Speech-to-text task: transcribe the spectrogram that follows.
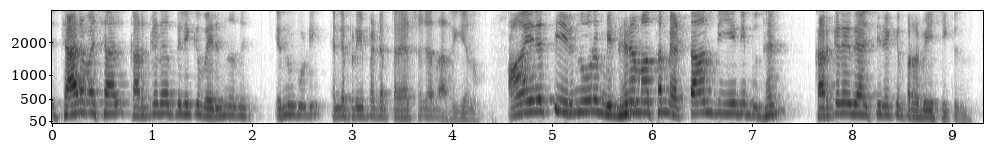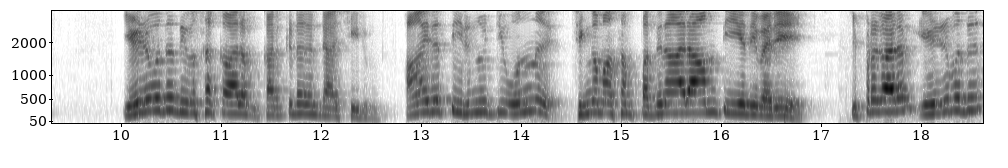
ചാരവശാൽ കർക്കിടകത്തിലേക്ക് വരുന്നത് എന്നും കൂടി എന്റെ പ്രിയപ്പെട്ട പ്രേക്ഷകർ അറിയണം. ആയിരത്തി ഇരുന്നൂറ് മിഥുനമാസം എട്ടാം തീയതി ബുധൻ കർക്കിടക രാശിയിലേക്ക് പ്രവേശിക്കുന്നു. എഴുപത് ദിവസക്കാലം കർക്കിടകൻ രാശിയിലുണ്ട്. ആയിരത്തി ഇരുന്നൂറ്റി ഒന്ന് ചിങ്ങമാസം പതിനാലാം തീയതി വരെ ഇപ്രകാരം എഴുപത്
